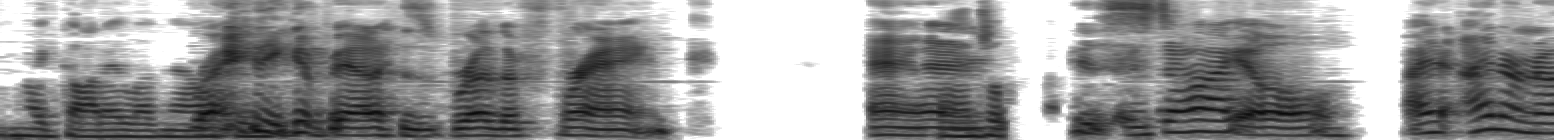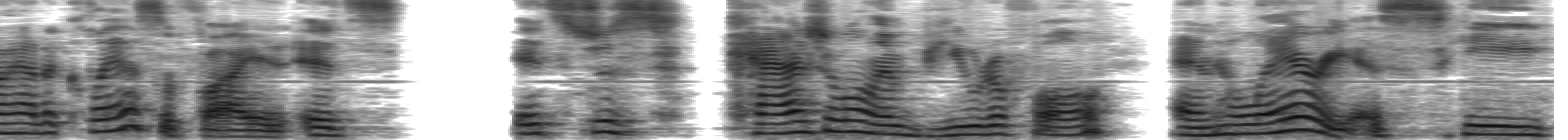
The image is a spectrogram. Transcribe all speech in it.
Oh my God, I love Malachy. Writing about his brother Frank. And Angela. his style, I, I don't know how to classify it. It's it's just casual and beautiful and hilarious. He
